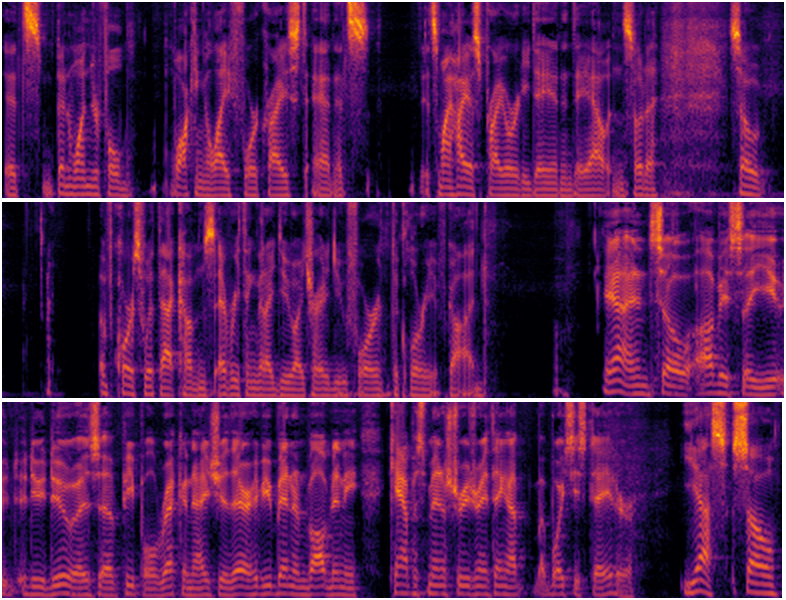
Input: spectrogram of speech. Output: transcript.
it's been wonderful walking a life for Christ, and it's it's my highest priority day in and day out. And so to so of course, with that comes everything that I do. I try to do for the glory of God. Yeah, and so obviously you you do as uh, people recognize you there. Have you been involved in any campus ministries or anything at Boise State or? Yes. So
